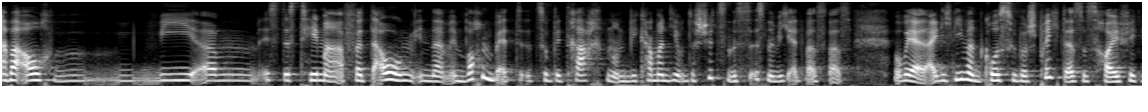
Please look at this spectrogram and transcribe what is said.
Aber auch, wie ähm, ist das Thema Verdauung in der, im Wochenbett zu betrachten und wie kann man die unterstützen? Das ist nämlich etwas, was, wo ja eigentlich niemand groß drüber spricht, dass es häufig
